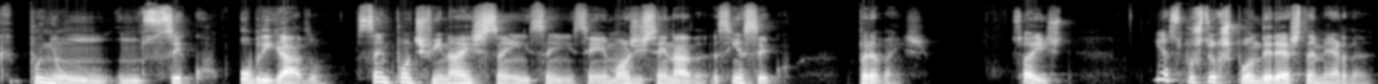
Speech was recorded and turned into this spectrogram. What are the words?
que punham um, um seco obrigado sem pontos finais, sem, sem, sem emojis, sem nada. Assim a seco. Parabéns. Só isto. E é suposto eu responder a esta merda?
